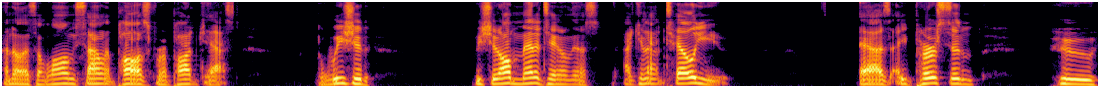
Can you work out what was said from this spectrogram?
I know that's a long silent pause for a podcast, but we should we should all meditate on this. I cannot tell you as a person who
